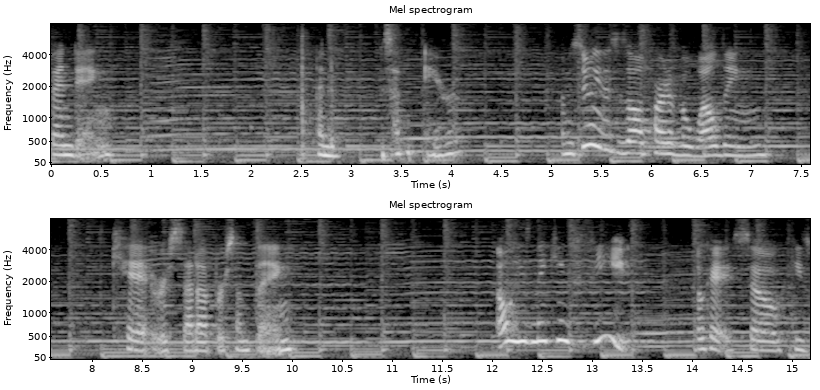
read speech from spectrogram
bending. And is that an arrow? I'm assuming this is all part of a welding kit or setup or something. Oh, he's making feet. Okay, so he's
